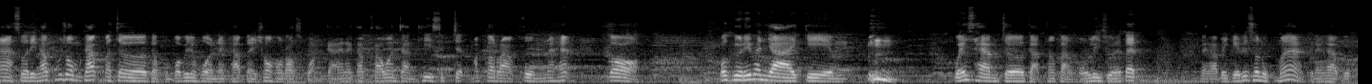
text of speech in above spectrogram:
อะสวัสดีครับคุณผู้ชมครับ มาเจอกับผมปอพิธพลนะครับในช่องของเราสปอร์ตไกด์นะครับเช้าวันจันทร์ที่ 17 มกราคมนะฮะก็เมื่อคืนนี้บรรยายเกมเวสต์แฮมเจอกับทางฝั่งของลีสยูไนเต็ดนะครับเป็นเกมที่สนุกมากนะครับโอ้โห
